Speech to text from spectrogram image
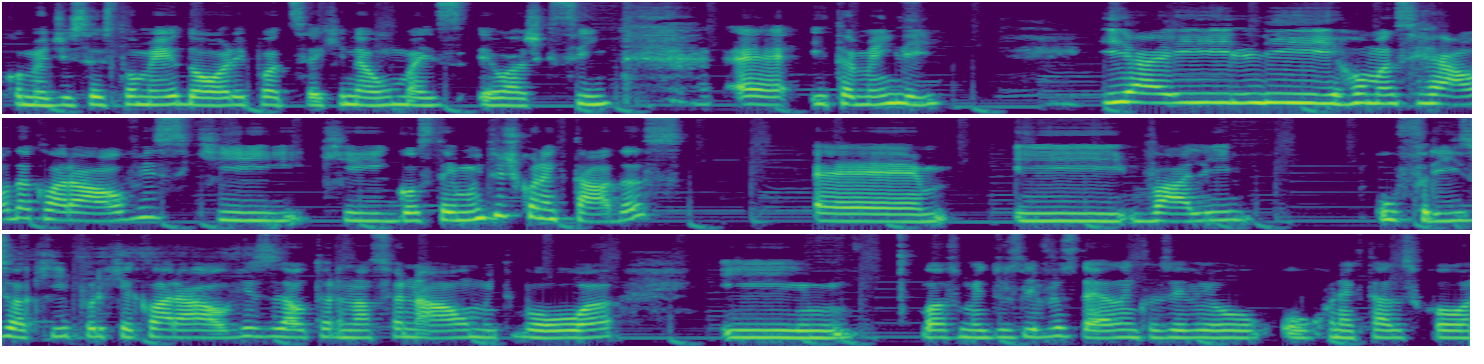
como eu disse, eu estou meio Dory, pode ser que não, mas eu acho que sim. É, e também li. E aí li Romance Real, da Clara Alves, que, que gostei muito de Conectadas. É, e vale o friso aqui, porque Clara Alves autora nacional, muito boa. E gosto muito dos livros dela, inclusive o, o Conectados ficou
